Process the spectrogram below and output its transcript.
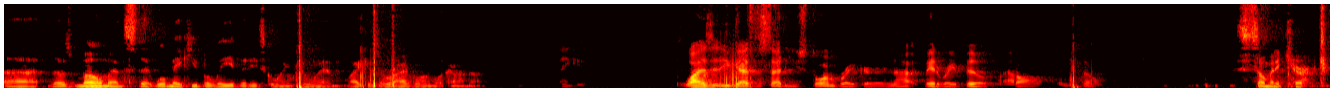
uh, those moments that will make you believe that he's going to win, like his arrival in Wakanda. Thank you. Why is it you guys decided to use Stormbreaker and not Beta Ray Bill at all in the film? So many characters.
